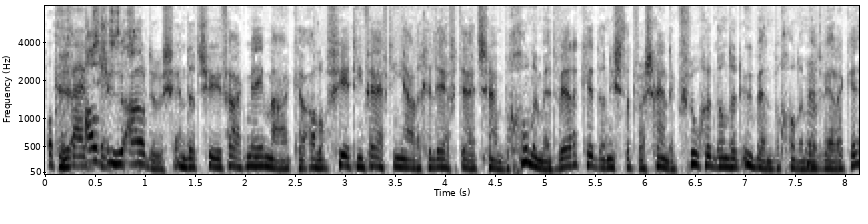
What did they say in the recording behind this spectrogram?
Op Eh, als 65 uw ouders, en dat zul je vaak meemaken... al op 14, 15-jarige leeftijd zijn begonnen met werken... dan is dat waarschijnlijk vroeger dan dat u bent begonnen met werken.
